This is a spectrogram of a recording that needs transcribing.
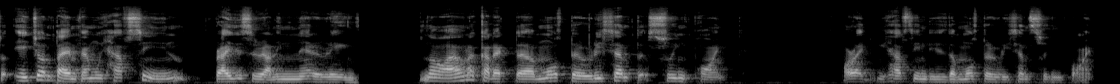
so H1 time frame we have seen prices running in a range. Now I want to correct the most recent swing point. Alright we have seen this is the most recent swing point.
